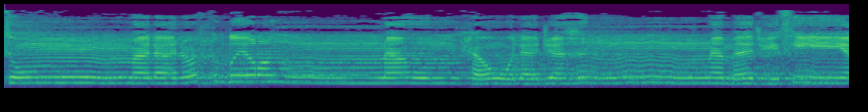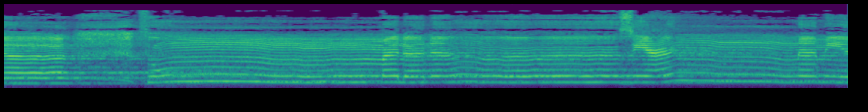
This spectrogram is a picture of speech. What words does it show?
ثم لنحضرنهم حول جهنم جثيا ثم لننزعن من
